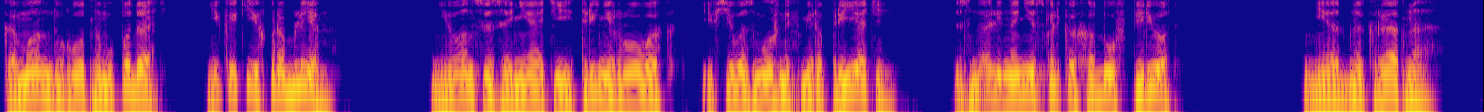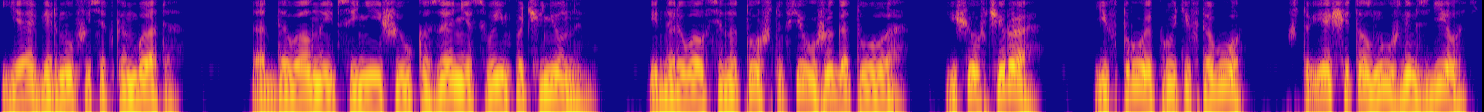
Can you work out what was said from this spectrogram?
Команду ротному подать, никаких проблем. Нюансы занятий, тренировок и всевозможных мероприятий знали на несколько ходов вперед. Неоднократно я, вернувшись от комбата, отдавал наиценнейшие указания своим подчиненным и нарывался на то, что все уже готово, еще вчера, и втрое против того, что я считал нужным сделать.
